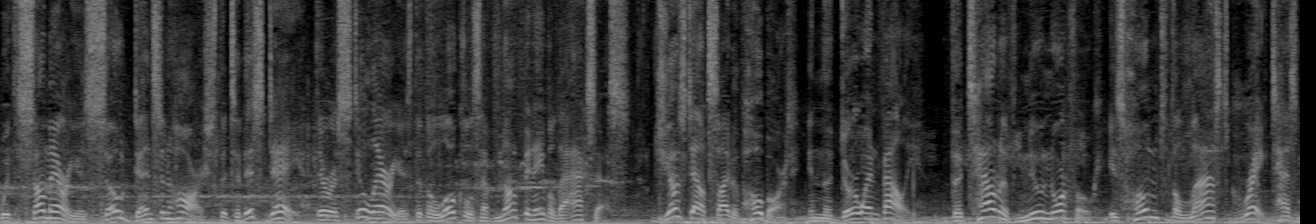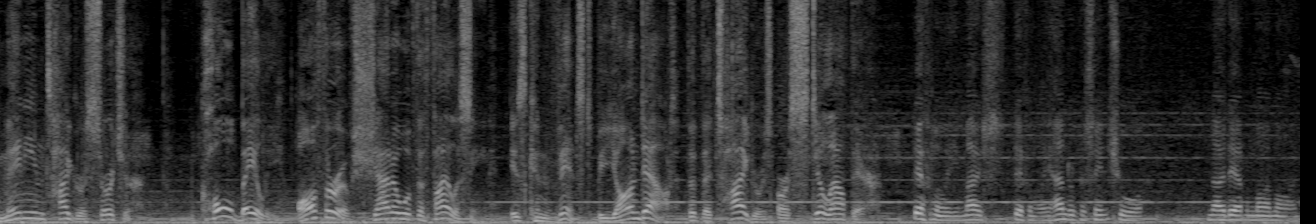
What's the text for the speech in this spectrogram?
with some areas so dense and harsh that to this day, there are still areas that the locals have not been able to access. Just outside of Hobart, in the Derwent Valley, the town of New Norfolk is home to the last great Tasmanian tiger searcher, Cole Bailey, author of Shadow of the Thylacine, is convinced beyond doubt that the tigers are still out there. Definitely, most definitely, 100% sure. No doubt in my mind.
